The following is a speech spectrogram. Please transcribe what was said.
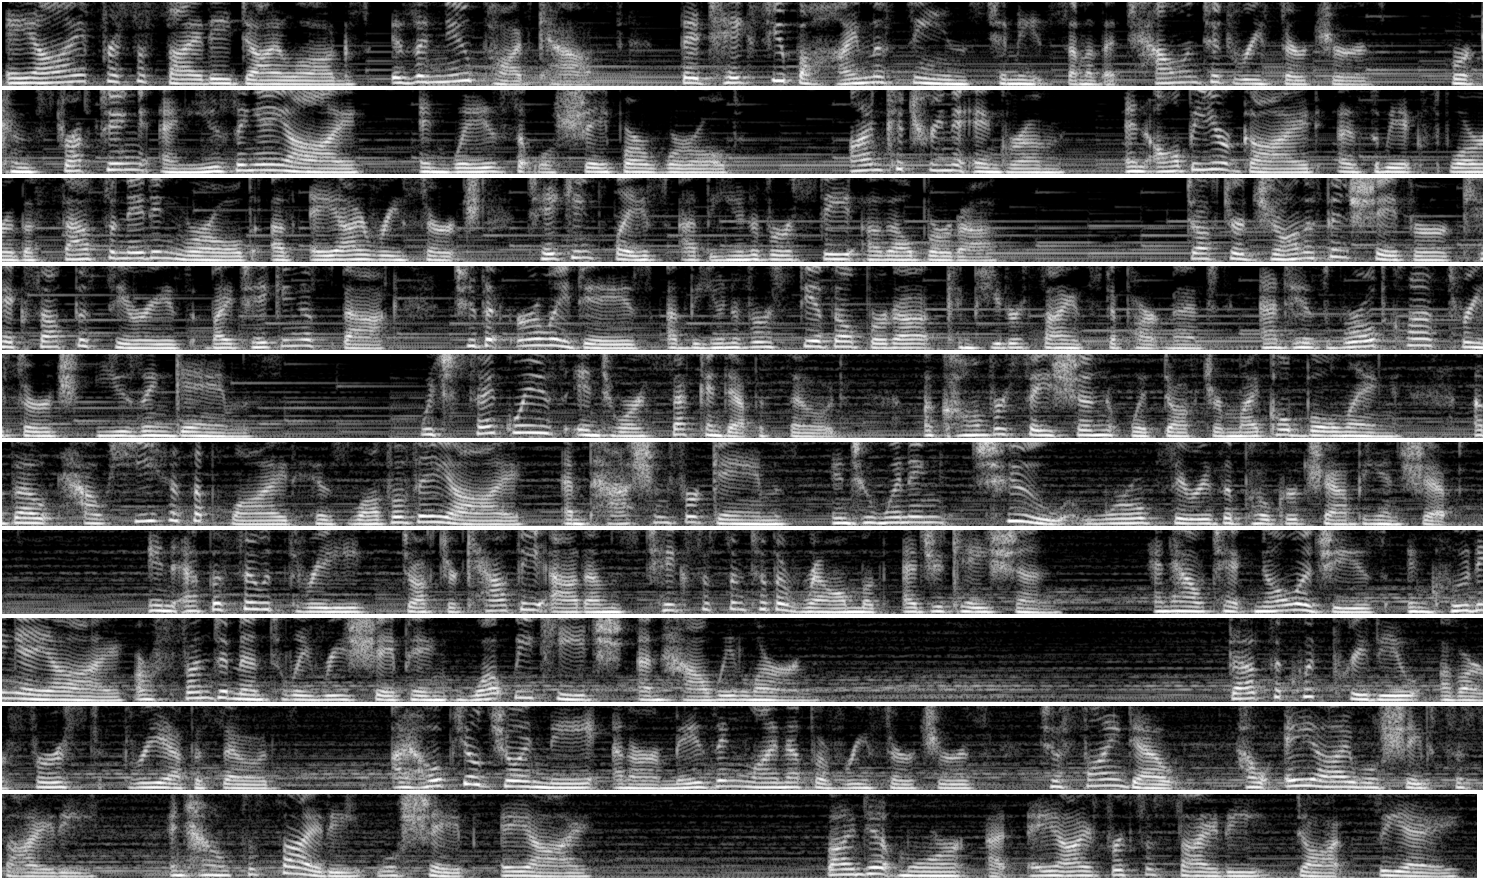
AI for Society Dialogues is a new podcast that takes you behind the scenes to meet some of the talented researchers who are constructing and using AI in ways that will shape our world. I'm Katrina Ingram, and I'll be your guide as we explore the fascinating world of AI research taking place at the University of Alberta. Dr. Jonathan Schaeffer kicks off the series by taking us back to the early days of the University of Alberta Computer Science Department and his world class research using games. Which segues into our second episode, a conversation with Dr. Michael Bowling about how he has applied his love of AI and passion for games into winning two World Series of Poker championships. In episode 3, Dr. Kathy Adams takes us into the realm of education and how technologies, including AI, are fundamentally reshaping what we teach and how we learn. That's a quick preview of our first three episodes. I hope you'll join me and our amazing lineup of researchers to find out how AI will shape society and how society will shape AI. Find out more at aiforsociety.ca.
